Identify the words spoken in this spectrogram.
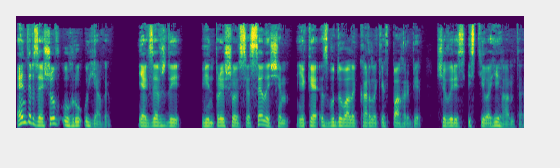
Ендер зайшов у гру уяви. Як завжди, він пройшовся селищем, яке збудували карлики в пагорбі, що виріс із тіла гіганта.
